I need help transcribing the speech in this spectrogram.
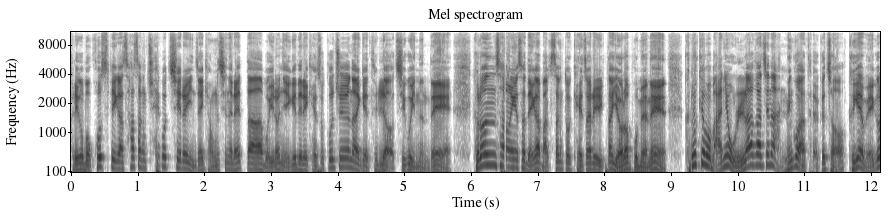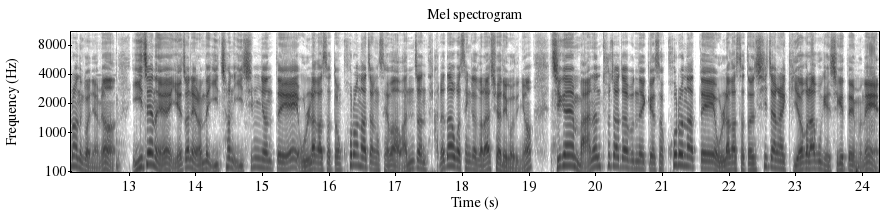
그리고 뭐 코스피가 사상 최고치를 이제 경신을 했다. 뭐 이런 얘기들이 계속 꾸준하게 들려지고 있는데 그런 상황에서 내가 막상 또 계좌를 딱 열어보면은 그렇게 뭐 많이 올라가지는 않는 것 같아요. 그쵸? 그게 왜 그러는 거냐면 이제는 예전에 여러분들 2020년대에 올라갔었던 코로나 장세와 완전 다르다고 생각을 하셔야 되거든요. 지금 많은 투자자분들께서 코로나 때에 올라갔었던 시장을 기억을 하고 계시기 때문에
